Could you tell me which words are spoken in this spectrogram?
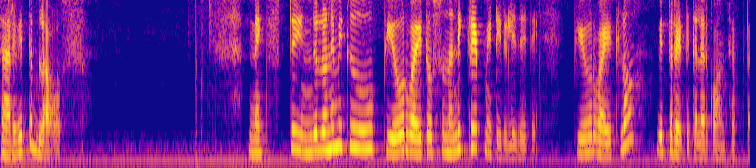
శారీ విత్ బ్లౌజ్. నెక్స్ట్ ఇందులోనే మీకు ప్యూర్ వైట్ వస్తుందండి క్రేప్ మెటీరియల్ ఇదైతే. ప్యూర్ వైట్లో with red colour concept.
